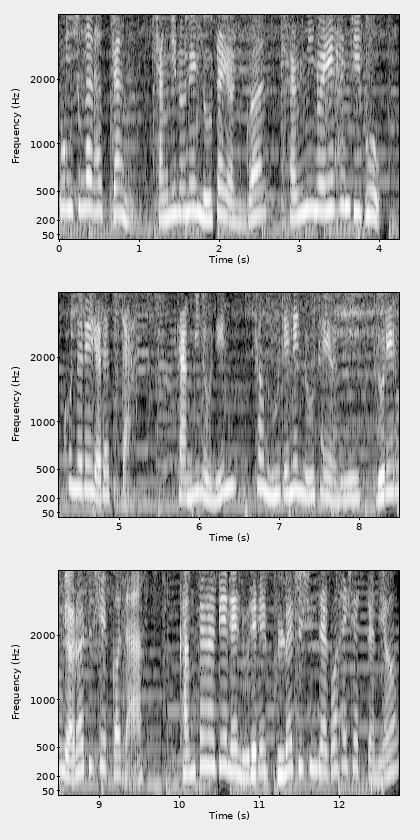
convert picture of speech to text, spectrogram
뽕숭아 학당 장민호는 노사연과 장민호의 한지복 코너를 열었다. 장민호는 첫 무대는 노사연이 노래로 열어주실 거다. 감사하게 내 노래를 불러주신다고 하셨다며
